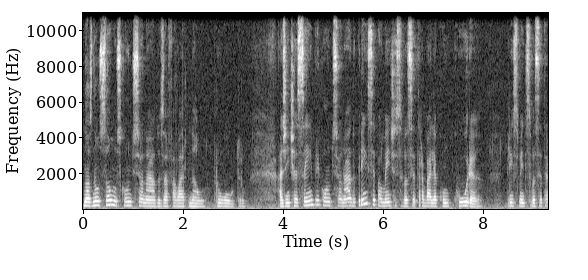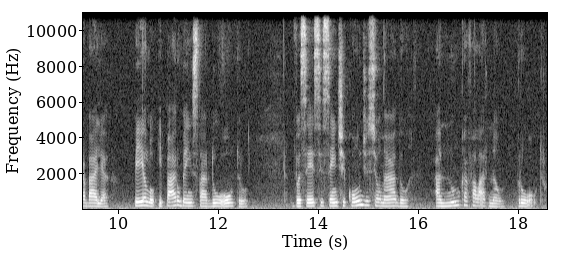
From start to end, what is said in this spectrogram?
nós não somos condicionados a falar não para o outro. A gente é sempre condicionado, principalmente se você trabalha com cura, principalmente se você trabalha pelo e para o bem-estar do outro, você se sente condicionado a nunca falar não para o outro.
